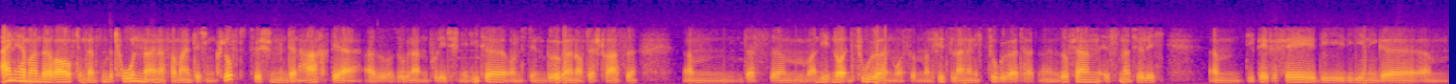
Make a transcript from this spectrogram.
Einhämmern darauf, dem ganzen Betonen einer vermeintlichen Kluft zwischen Den Haag, der also sogenannten politischen Elite, und den Bürgern auf der Straße, ähm, dass ähm, man diesen Leuten zuhören muss und man viel zu lange nicht zugehört hat. Insofern ist natürlich ähm, die PVV die, diejenige, ähm,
